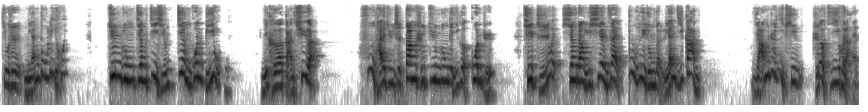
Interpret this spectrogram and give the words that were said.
就是年度例会，军中将进行将官比武，你可敢去啊？副排军是当时军中的一个官职，其职位相当于现在部队中的连级干部。杨志一听，知道机会来了，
